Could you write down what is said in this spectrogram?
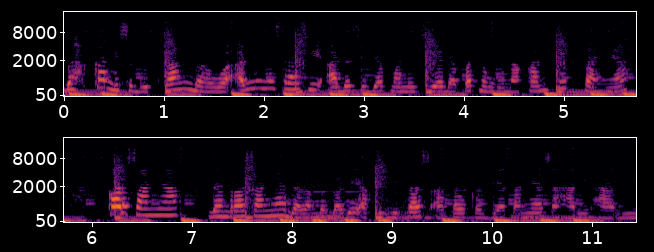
bahkan disebutkan bahwa administrasi ada sejak manusia dapat menggunakan ciptanya, karsanya, dan rasanya dalam berbagai aktivitas atau kegiatannya sehari-hari.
